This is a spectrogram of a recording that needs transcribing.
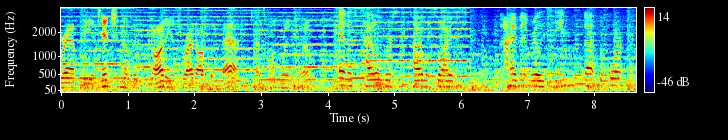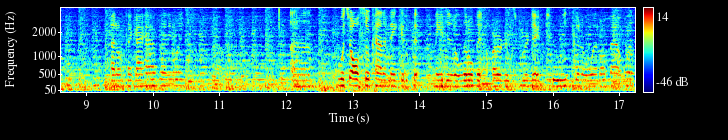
grab the attention of the audience right off the bat, that's one way to go. and it's title versus title, so I I haven't really seen that before. I don't think I have anyway. Which also kind of make it a bit made it a little bit harder to predict who is going to win on that one,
